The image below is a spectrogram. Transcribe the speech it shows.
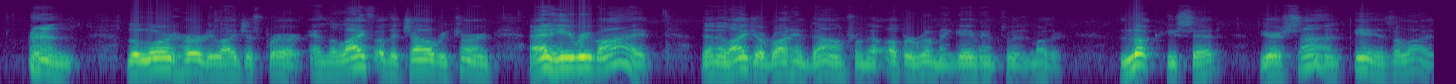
the Lord heard Elijah's prayer, and the life of the child returned, and he revived. Then Elijah brought him down from the upper room and gave him to his mother. Look, he said, your son is alive.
